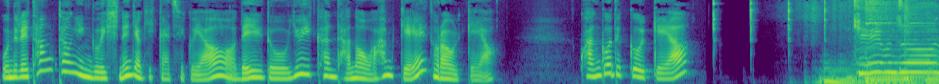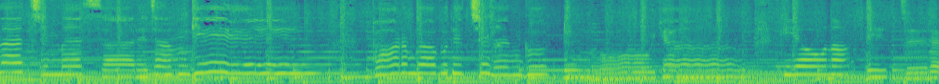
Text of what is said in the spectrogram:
오늘의 텅텅 English는 여기까지고요. 내일도 유익한 단어와 함께 돌아올게요. 광고 듣고 올게요. 기분 좋은 아침 햇살에 담긴 바람과 부딪히는 구름 모양 귀여운 아이들의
